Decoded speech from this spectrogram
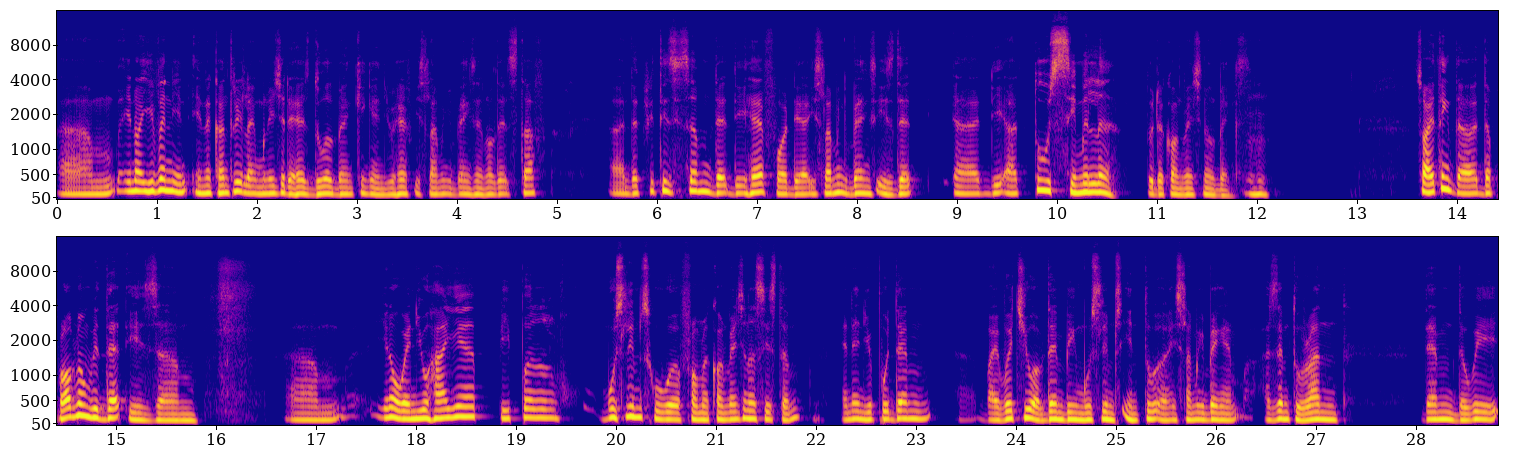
Um, you know, even in, in a country like Malaysia that has dual banking and you have Islamic banks and all that stuff, uh, the criticism that they have for their Islamic banks is that uh, they are too similar to the conventional banks. So I think the the problem with that is, um, um, you know, when you hire people, Muslims who were from a conventional system, and then you put them uh, by virtue of them being Muslims into an Islamic bank and ask them to run them the way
